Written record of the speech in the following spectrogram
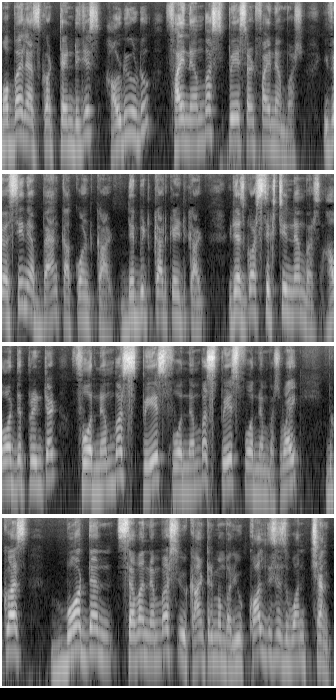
Mobile has got 10 digits. How do you do? 5 numbers, space and 5 numbers. If you have seen a bank account card, debit card, credit card, it has got 16 numbers. How are they printed? 4 numbers, space, 4 numbers, space, 4 numbers. Why? Because more than 7 numbers you can't remember. You call this as one chunk.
